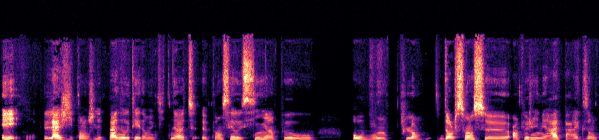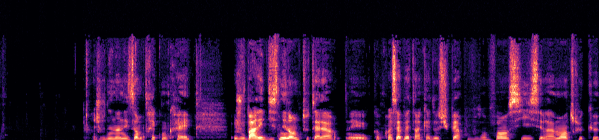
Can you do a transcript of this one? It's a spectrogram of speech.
Et là, j'y pense, je ne l'ai pas noté dans mes petites notes, pensez aussi un peu au, au bon plan, dans le sens un peu général, par exemple. Je vous donne un exemple très concret. Je vous parlais de Disneyland tout à l'heure, et comme quoi ça peut être un cadeau super pour vos enfants si c'est vraiment un truc que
